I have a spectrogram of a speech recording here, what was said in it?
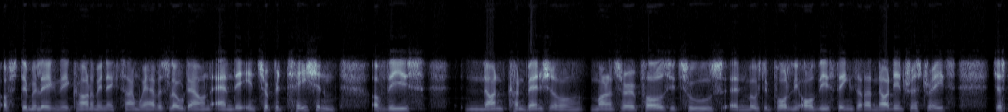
of stimulating the economy. Next time we have a slowdown, and the interpretation of these non-conventional monetary policy tools, and most importantly, all these things that are not interest rates, just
